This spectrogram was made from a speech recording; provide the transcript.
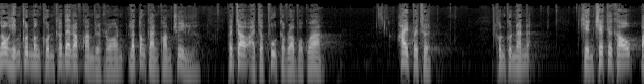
เราเห็นคนบางคนเขาได้รับความเดือดร้อน และต้องการความช่วยเหลือ พระเจ้าอาจจะพูดกับเราบอกว่า ให้ไปเถิด คนคนนั้นเขียนเช็คให้เขาไป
